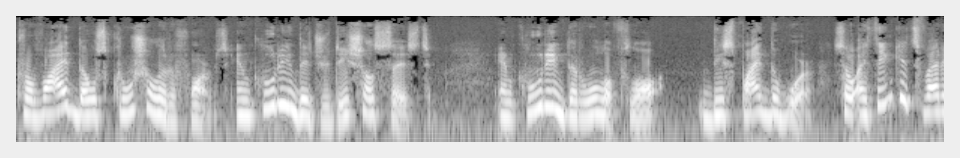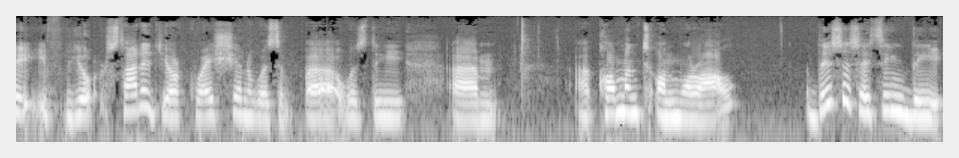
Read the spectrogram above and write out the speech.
provide those crucial reforms, including the judicial system, including the rule of law, despite the war. So I think it's very. If you started your question was uh, was the um, uh, comment on morale, this is I think the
